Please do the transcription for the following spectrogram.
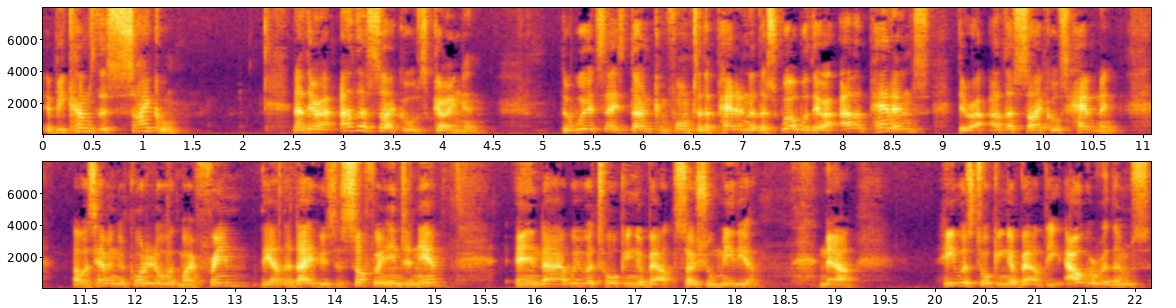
it becomes this cycle. Now there are other cycles going in. The word says, don't conform to the pattern of this world. Well, there are other patterns, there are other cycles happening. I was having a kōrero with my friend the other day who's a software engineer, and uh, we were talking about social media. Now, he was talking about the algorithms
